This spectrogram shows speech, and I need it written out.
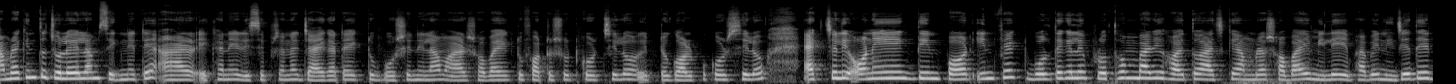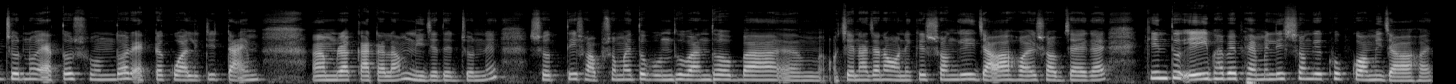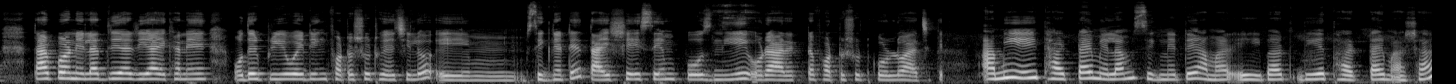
আমরা কিন্তু চলে এলাম সিগনেটে আর এখানে রিসেপশনের জায়গাটা একটু বসে নিলাম আর সবাই একটু ফটোশ্যুট করছিল, একটু গল্প করছিল। অ্যাকচুয়ালি অনেক দিন পর ইনফ্যাক্ট বলতে গেলে প্রথমবারই হয়তো আজকে আমরা সবাই মিলে এভাবে নিজেদের জন্য এত সুন্দর একটা কোয়ালিটির টাইম আমরা কাটালাম নিজেদের জন্যে। সত্যি সব সময় তো বন্ধু বান্ধব বা চেনা জানা অনেকের সঙ্গেই যাওয়া হয় সব জায়গায়, কিন্তু এইভাবে ফ্যামিলির সঙ্গে খুব কমই যাওয়া হয়। তারপর নীলাদ্রি আর রিয়া এখানে ওদের প্রি ওয়েডিং ফটোশ্যুট হয়েছিল এই সিগনেটে। তাই সেই সেম পোজ নিয়েই ওরা আরেকটা ফটোশ্যুট করল আজকে। আমি এই থার্ড টাইম এলাম সিগনেটে, আমার এইবার দিয়ে থার্ড টাইম আসা।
